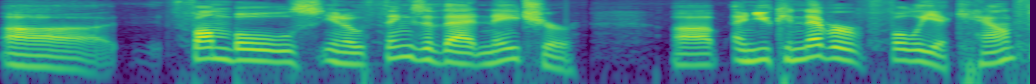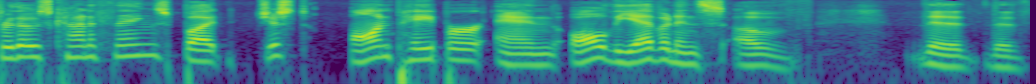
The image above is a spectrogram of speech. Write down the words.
uh, fumbles, you know, things of that nature. Uh, and you can never fully account for those kind of things, but just on paper and all the evidence of the the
